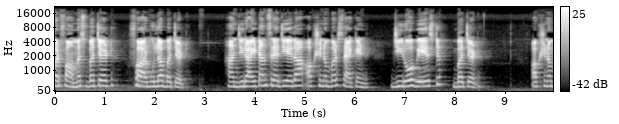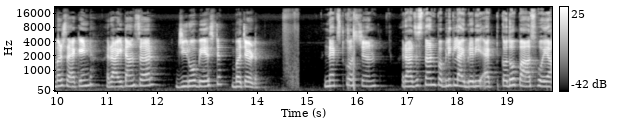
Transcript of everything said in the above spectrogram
performance budget, formula budget. ਹਾਂਜੀ ਰਾਈਟ ਆਨਸਰ ਹੈ ਜੀ ਇਹਦਾ। Option number 2 zero based budget. Option number 2 right answer zero based budget. Next question Rajasthan public library act ਕਦੋਂ ਪਾਸ ਹੋਇਆ?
